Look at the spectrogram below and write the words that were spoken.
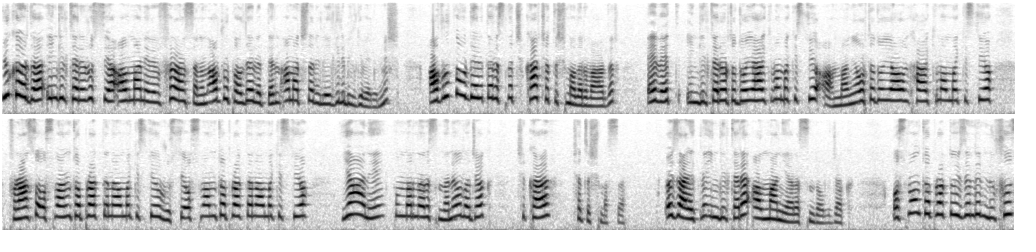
yukarıda İngiltere, Rusya, Almanya ve Fransa'nın Avrupalı devletlerin amaçları ile ilgili bilgi verilmiş. Avrupalı devletler arasında çıkar çatışmaları vardır. Evet İngiltere Orta Doğu'ya hakim olmak istiyor. Almanya Orta Doğu'ya hakim olmak istiyor. Fransa Osmanlı topraklarını almak istiyor. Rusya Osmanlı topraklarını almak istiyor. Yani bunların arasında ne olacak? Çıkar çatışması. Özellikle İngiltere Almanya arasında olacak. Osmanlı toprakları üzerinde nüfus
